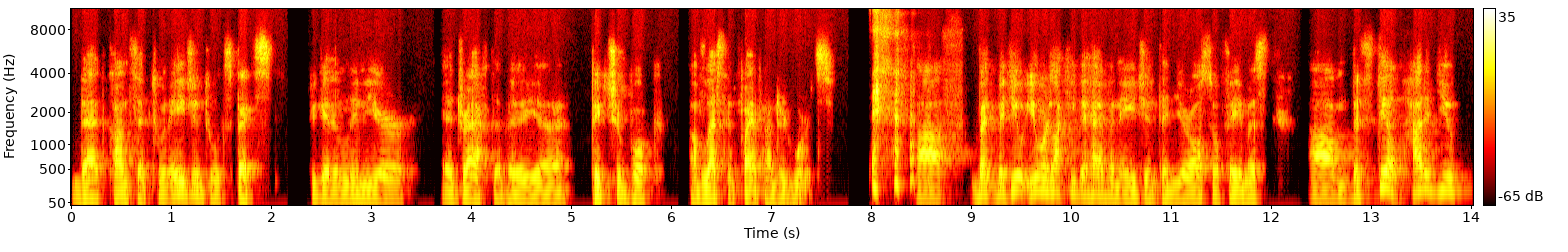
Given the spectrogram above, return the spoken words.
that concept to an agent who expects to get a linear a draft of a uh, picture book of less than 500 words. uh, but but you you were lucky to have an agent, and you're also famous. Um, but still, how did you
